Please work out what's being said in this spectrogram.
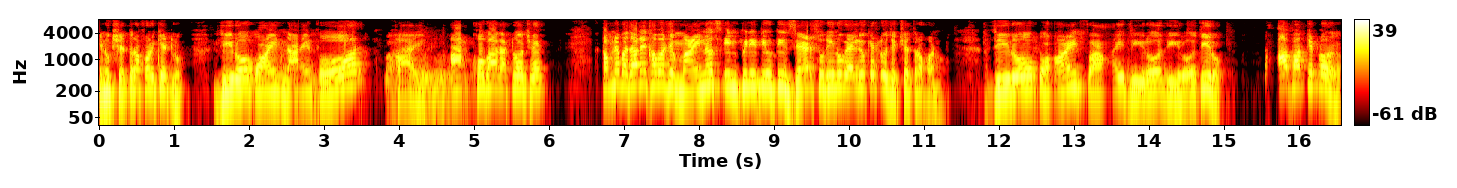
એનું ક્ષેત્રફળ કેટલું? Zero point nine four five. આખો ભાગ આટલો છે. તમને બધાને ખબર છે, માઇનસ ઇન્ફિનિટીવથી ઝેડ સુધીનું વેલ્યુ કેટલું છે ક્ષેત્રફળનું? Zero point five zero zero zero. આ ભાગ કેટલો રહ્યો?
